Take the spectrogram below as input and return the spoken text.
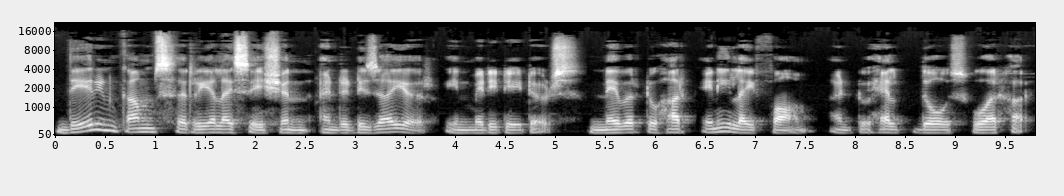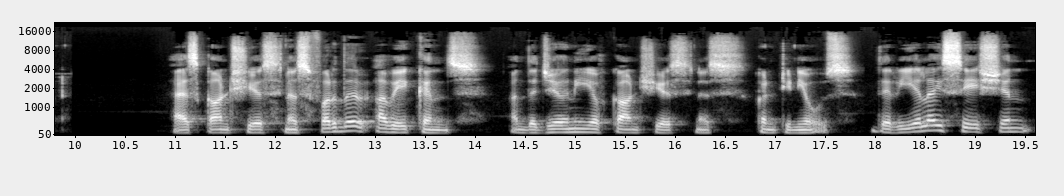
Therein comes a realization and a desire in meditators never to hurt any life form and to help those who are hurt. As consciousness further awakens and the journey of consciousness continues, the realization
